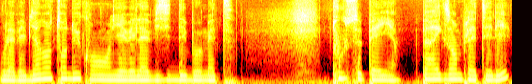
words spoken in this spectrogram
Vous l'avez bien entendu quand il y avait la visite des baumettes. Tout se paye. Par exemple, la télé.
